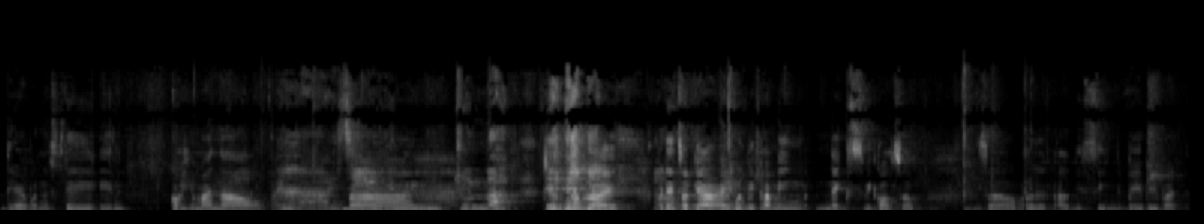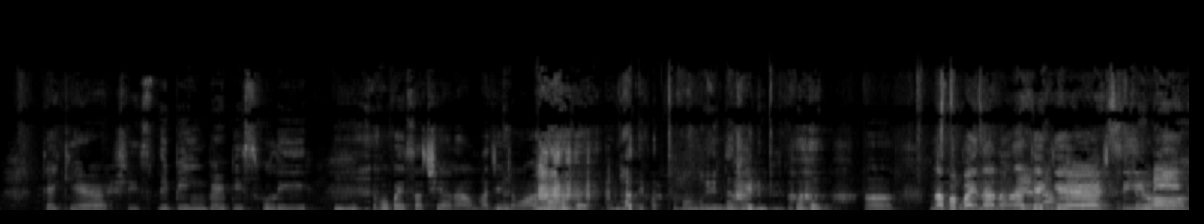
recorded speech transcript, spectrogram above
They are gonna stay in Kohima now. Bye bye. See Bye. you in June na. June, July. But it's okay. I will be coming next week also. So uh, I'll be seeing the baby. But take care. She's sleeping very peacefully. Ebo pa sa chiya na am hajin jama. 저만 너 옛날 중에 이름 빌리다가 Uh, na bye bye na na. Take care. See you all.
